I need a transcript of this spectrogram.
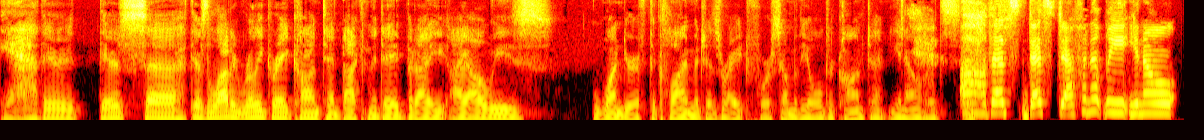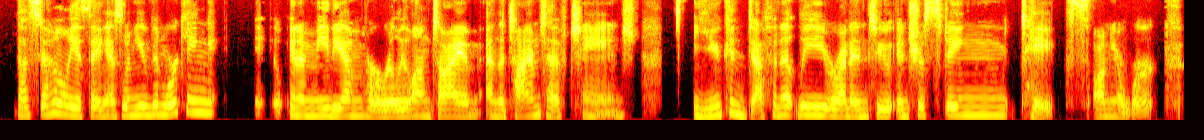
yeah, there there's uh there's a lot of really great content back in the day, but I I always wonder if the climate is right for some of the older content, you know. It's Oh, that's that's definitely, you know, that's definitely a thing is when you've been working in a medium for a really long time and the times have changed you can definitely run into interesting takes on your work.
